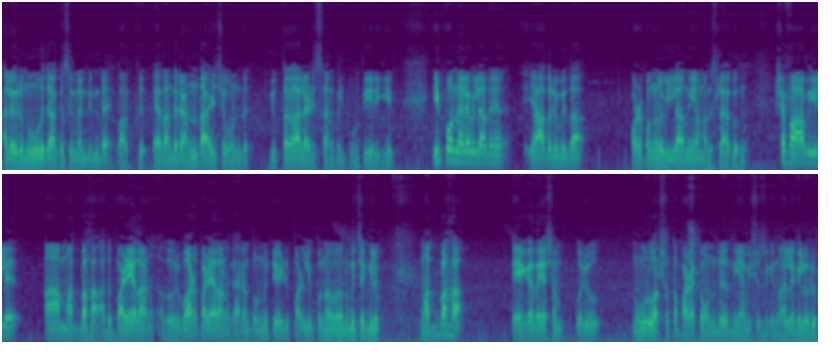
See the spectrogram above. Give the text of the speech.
അല്ലെ ഒരു നൂറ് ചാക്ക് സിമെന്റിന്റെ വർക്ക് ഏതാണ്ട് രണ്ടാഴ്ച കൊണ്ട് യുദ്ധകാല അടിസ്ഥാനത്തിൽ പൂർത്തീകരിക്കുകയും ഇപ്പോൾ നിലവിൽ അതിന് യാതൊരുവിധ കുഴപ്പങ്ങളുമില്ല എന്ന് ഞാൻ മനസ്സിലാക്കുന്നു. പക്ഷെ ഭാവിയിൽ ആ മദ്ബഹ അത് പഴയതാണ്. അത് ഒരുപാട് പഴയതാണ്. കാരണം തൊണ്ണൂറ്റേഴ് പള്ളി പുനർനിർമ്മിച്ചെങ്കിലും മദ്ബഹ ഏകദേശം ഒരു നൂറ് വർഷത്തെ പഴക്കമുണ്ട് എന്ന് ഞാൻ വിശ്വസിക്കുന്നു. അല്ലെങ്കിൽ ഒരു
